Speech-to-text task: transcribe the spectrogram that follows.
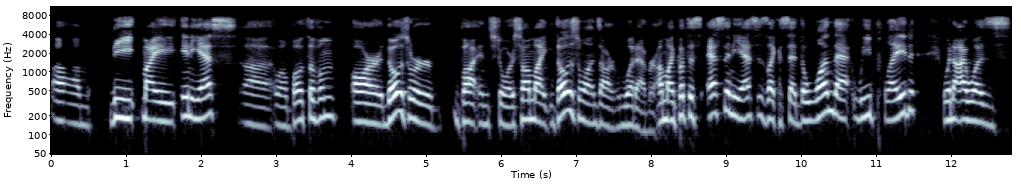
Um, the my NES, uh, well, both of them are those were bought in stores. So I'm like, those ones are whatever. I'm like, but this SNES is like I said, the one that we played when I was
